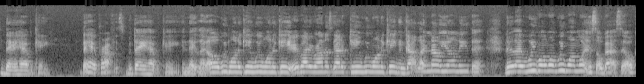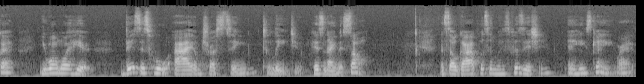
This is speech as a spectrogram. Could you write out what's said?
they didn't have a king. They had prophets, but they didn't have a king. And they like, oh, we want a king, we want a king. Everybody around us got a king, we want a king. And God like, no, you don't need that. And they're like, we want one, we want one. And so God said, okay, you want one here. This is who I am trusting to lead you. His name is Saul. And so God puts him in his position and he's king, right?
